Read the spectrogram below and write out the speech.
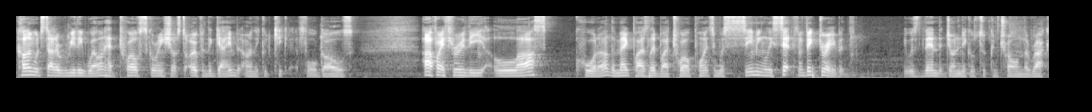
Collingwood started really well and had 12 scoring shots to open the game, but only could kick four goals. Halfway through the last quarter, the Magpies led by 12 points and were seemingly set for victory, but it was then that John Nicholls took control in the ruck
